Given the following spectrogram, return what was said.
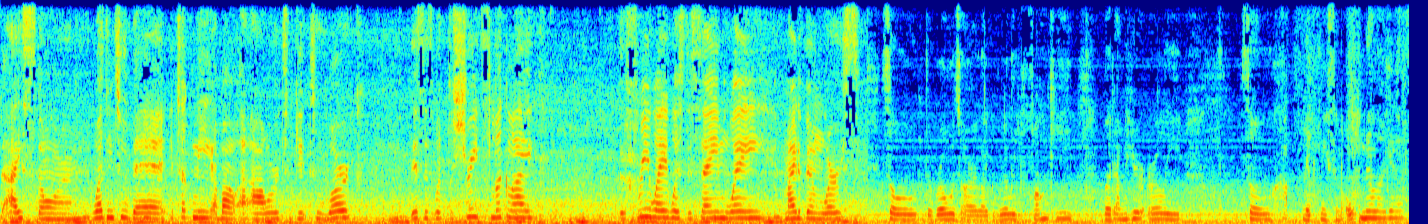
The ice storm wasn't too bad. It took me about an hour to get to work. This is what the streets look like. The freeway was the same way, might have been worse. So the roads are like really funky, but I'm here early. So make me some oatmeal, I guess.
